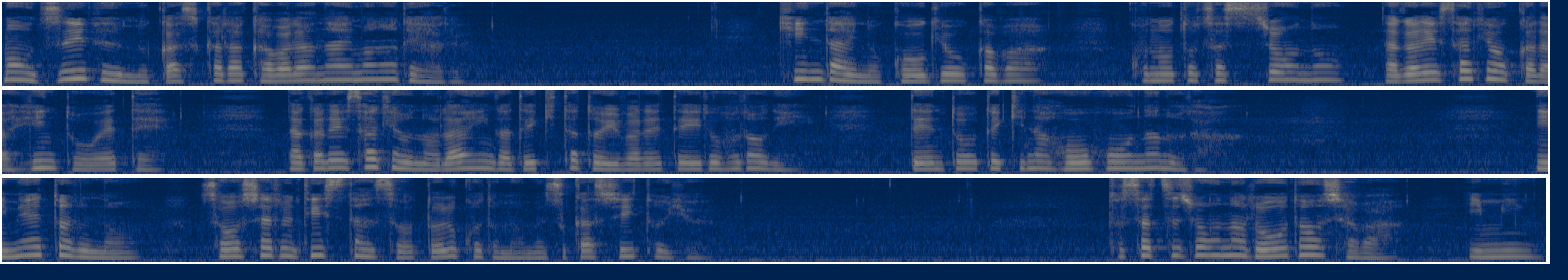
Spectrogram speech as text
もう随分昔から変わらないものである。近代の工業化はこの屠殺場の流れ作業からヒントを得て流れ作業のラインができたと言われているほどに伝統的な方法なのだ。2メートルのソーシャルディスタンスを取ることも難しいという。屠殺場の労働者は移民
